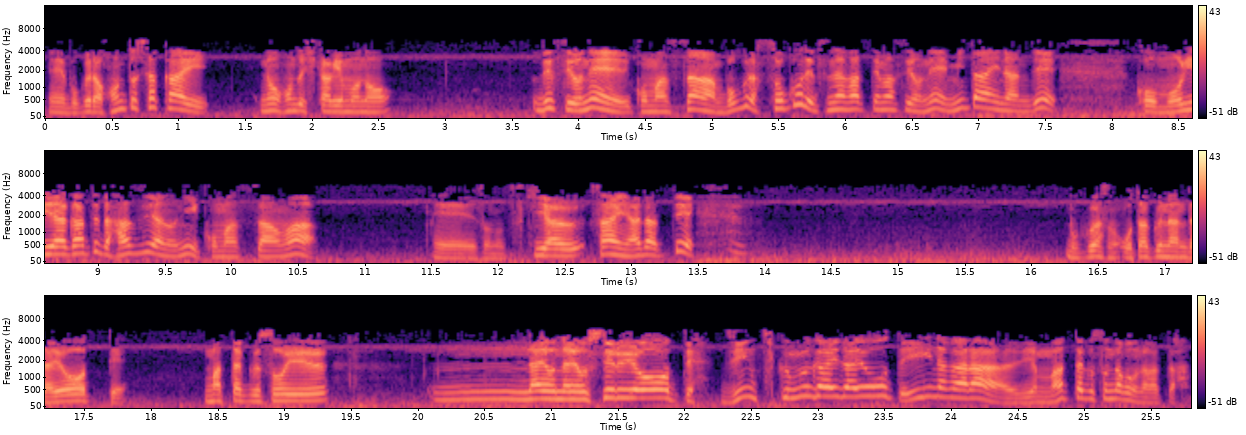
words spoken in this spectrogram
えー、僕ら本当社会の本当日陰者ですよね、小松さん。僕らそこで繋がってますよね、みたいなんで、こう盛り上がってたはずやのに、小松さんは、えー、その付き合う際にあたって、僕はそのオタクなんだよって、全くそういうんーなよなよしてるよって、人畜無害だよって言いながら、いや、全くそんなことなかった。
